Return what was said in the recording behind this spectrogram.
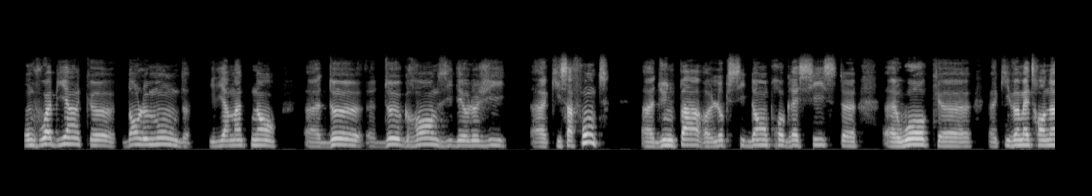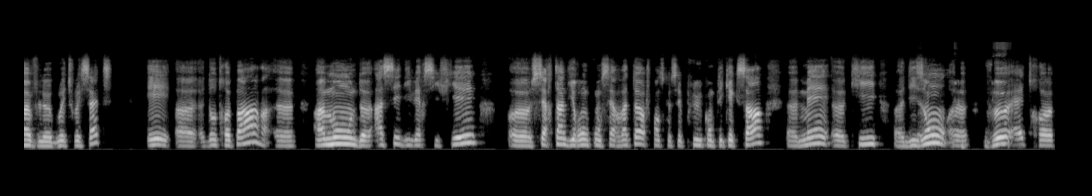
on voit bien que dans le monde, il y a maintenant euh, deux, grandes idéologies euh, qui s'affrontent. D'une part, l'Occident progressiste, woke, qui veut mettre en œuvre le Great Reset, et d'autre part, un monde assez diversifié euh, certains diront conservateur, je pense que c'est plus compliqué que ça, euh, mais euh, qui, disons, veut être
